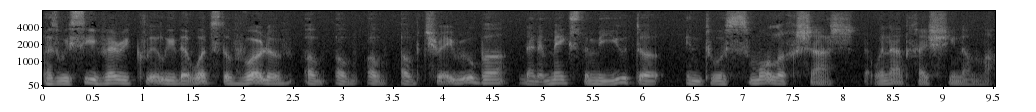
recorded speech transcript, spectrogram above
as we see very clearly that what's the word of, of, of, of, of Trey Ruba, that it makes the Miyuta into a smaller chash, that we're not Chashin Allah.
